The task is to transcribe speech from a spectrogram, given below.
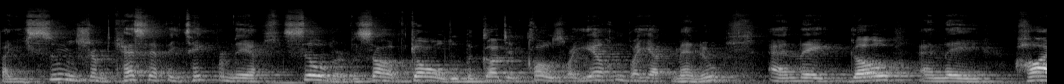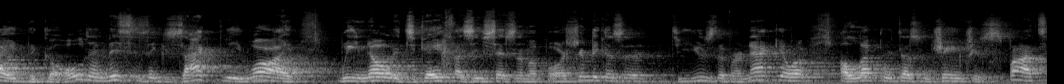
By Yisum Shem Kesef, they take from their silver, vazav, gold, ubegodim clothes, vayelchu, vayat menu, and they go and they hide the gold, and this is exactly why we know it's he says the portion, because uh, to use the vernacular, a leper doesn't change his spots.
